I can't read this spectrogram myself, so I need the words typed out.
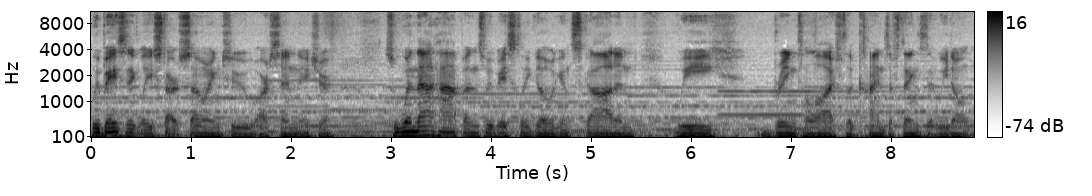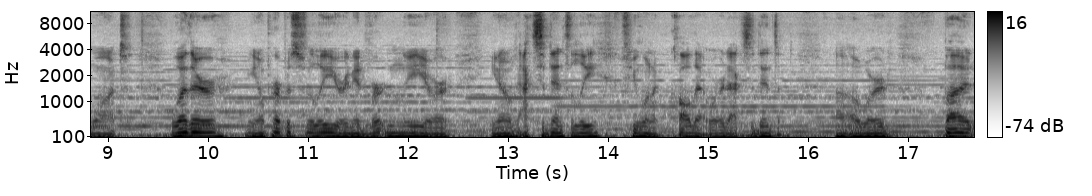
we basically start sowing to our sin nature. So when that happens, we basically go against God and we bring to life the kinds of things that we don't want, whether you know purposefully or inadvertently or you know accidentally, if you want to call that word accidental uh, a word. But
